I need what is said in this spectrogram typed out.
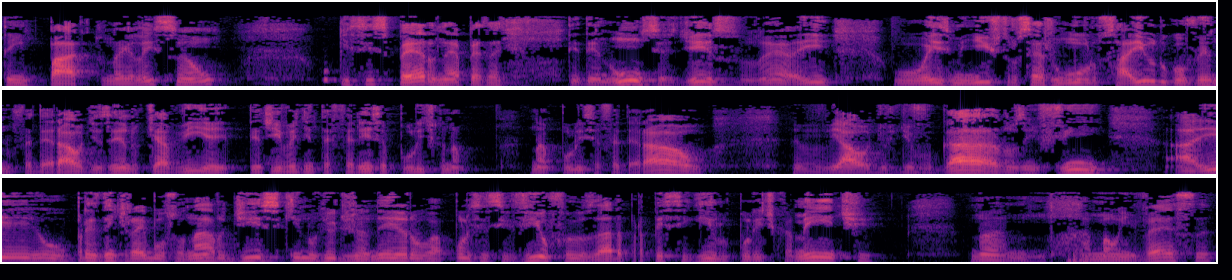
tem impacto na eleição. Que se espera, né, apesar de ter denúncias disso, né, aí o ex-ministro Sérgio Moro saiu do governo federal dizendo que havia tentativa de interferência política na, na Polícia Federal, áudios divulgados, enfim. Aí o presidente Jair Bolsonaro disse que no Rio de Janeiro a Polícia Civil foi usada para persegui-lo politicamente, na, na mão inversa.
